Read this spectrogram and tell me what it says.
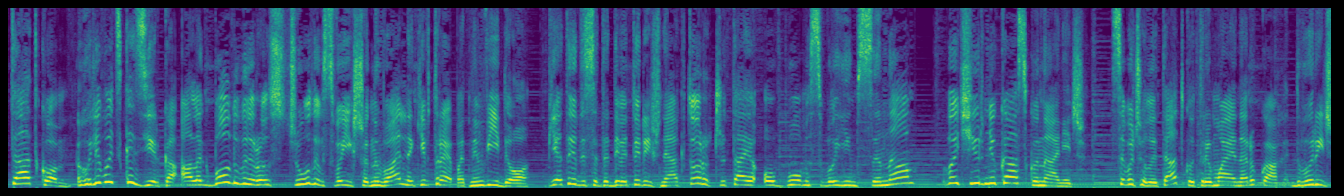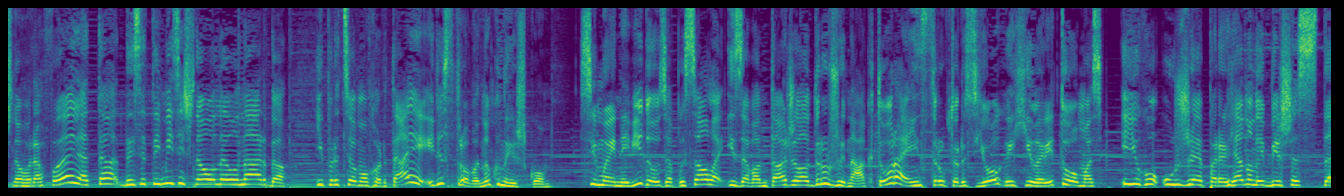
татко. Голівудська зірка Алек Болдвін розчулив своїх шанувальників трепетним відео. 59-річний актор читає обом своїм синам вечірню казку на ніч. Сивочолий татко тримає на руках дворічного Рафаеля та десятимісячного Леонардо і при цьому гортає ілюстровану книжку. Сімейне відео записала і завантажила дружина актора, інструктор з йоги Хіларі Томас. І його уже переглянули більше 100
